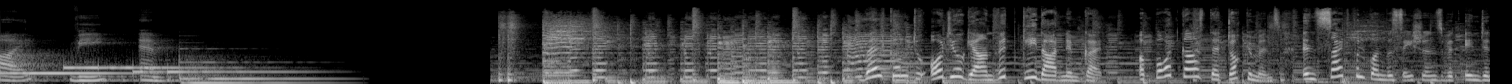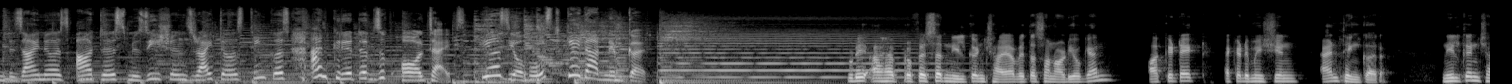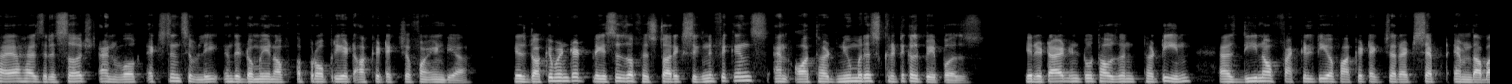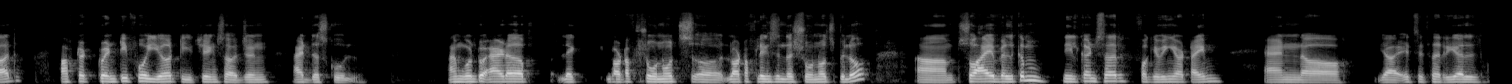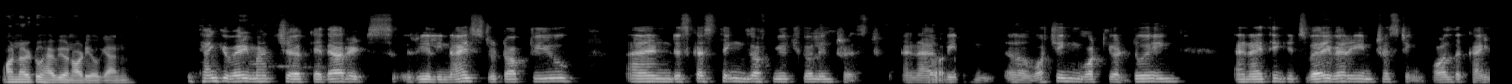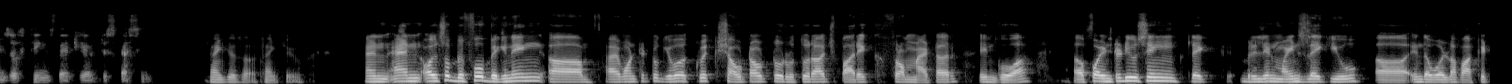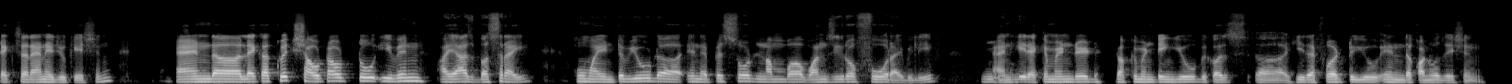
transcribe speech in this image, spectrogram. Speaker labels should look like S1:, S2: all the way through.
S1: I V M.
S2: Welcome to Audio Gyan with Kedar Nimkar, a podcast that documents insightful conversations with Indian designers, artists, musicians, writers, thinkers, and creatives of all types. Here's your host, Kedar Nimkar.
S3: Today, I have Professor Neelkanth Chhaya with us on AudioGyan, architect, academician, and thinker. Neelkanth Chhaya has researched and worked extensively in the domain of appropriate architecture for India. He has documented places of historic significance and authored numerous critical papers. He retired in 2013 as Dean of Faculty of Architecture at CEPT Ahmedabad after 24 year teaching surgeon at the school. I'm going to add a like lot of show notes, a uh, lot of links in the show notes below. Um, so I welcome Neelkanth sir for giving your time and uh, yeah, it's it's a real honor to have you on AudioGyan.
S4: Thank you very much, uh, Kedar. It's really nice to talk to you and discuss things of mutual interest. And I've sure. been uh, watching what you're doing, and I think it's very, very interesting. All the kinds of things that you're discussing.
S3: Thank you, sir. Thank you. And and also before beginning, uh, I wanted to give a quick shout out to Ruturaj Parikh from Matter in Goa uh, for introducing like brilliant minds like you uh, in the world of architecture and education. And uh, like a quick shout out to even Ayaz Basrai, whom I interviewed uh, in episode number 104, I believe. Mm. And he recommended documenting you because uh, he referred to you in the conversation.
